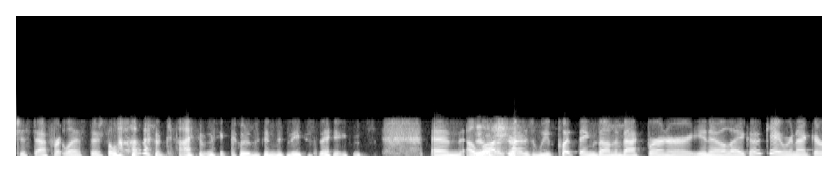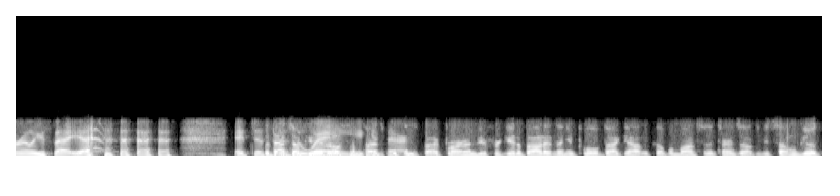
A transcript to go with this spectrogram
just effortless, there's a lot of time that goes into these things. And a Yeah, lot of sure. times we put things on the back burner, you know, like, okay, we're not going to release that yet. it just But that's is the okay way though. you Sometimes put things back burner, you forget about it, and then you pull it back out in a couple months, and it turns out to be something good.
